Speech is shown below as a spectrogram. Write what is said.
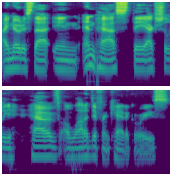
I noticed that in Enpass they actually have a lot of different categories.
